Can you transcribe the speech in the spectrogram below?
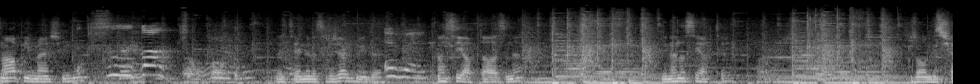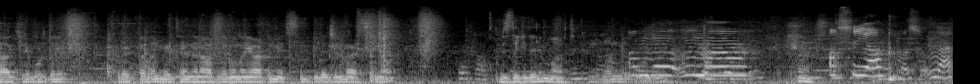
ne yapayım ben şimdi? Suda. Veteriner ısıracak mıydı? Evet. Nasıl yaptı ağzını? Yine nasıl yaptı? O zaman biz Şakir'i burada bırakalım. Veteriner abiler ona yardım etsin. ilacını versinler. Biz de gidelim mi artık? Ama ama ası yapmasınlar.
